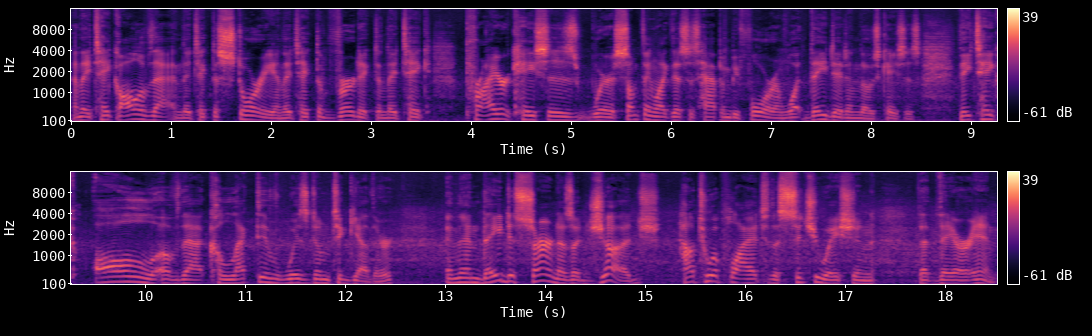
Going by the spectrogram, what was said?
And they take all of that and they take the story and they take the verdict and they take prior cases where something like this has happened before and what they did in those cases. They take all of that collective wisdom together and then they discern as a judge how to apply it to the situation that they are in.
